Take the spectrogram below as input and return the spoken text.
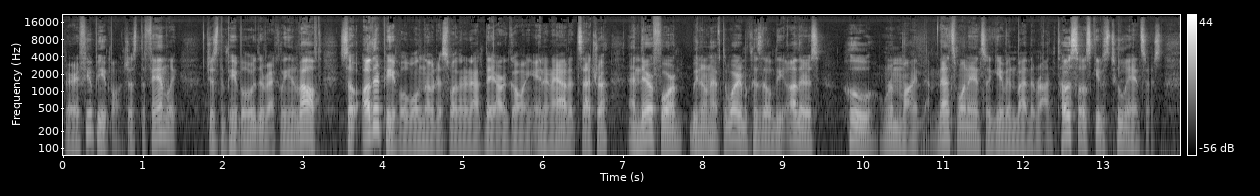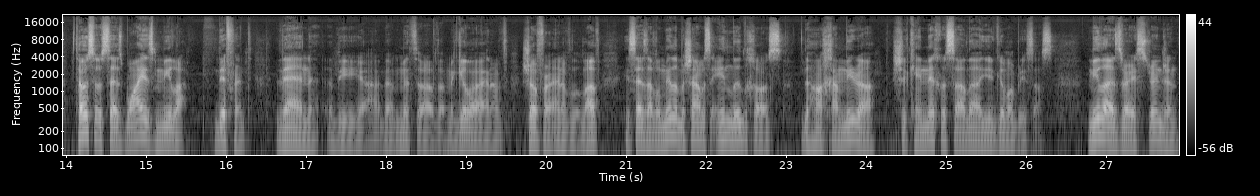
Very few people, just the family, just the people who are directly involved. So other people will notice whether or not they are going in and out, etc. And therefore, we don't have to worry because there'll be others who remind them. That's one answer given by the Ran. Tosfos gives two answers. Tosfos says, why is Mila different than the uh, the mitzvah of the Megillah and of Shofar and of Lulav? He says, Avomila b'Shabbos ein lidchos the hachamira sheken nichras aleh yid brisas. Mila is very stringent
